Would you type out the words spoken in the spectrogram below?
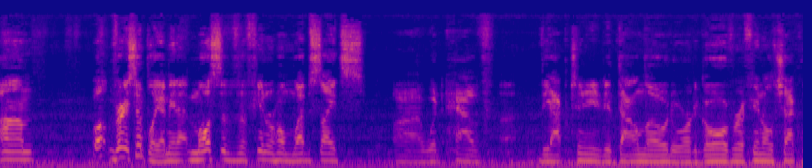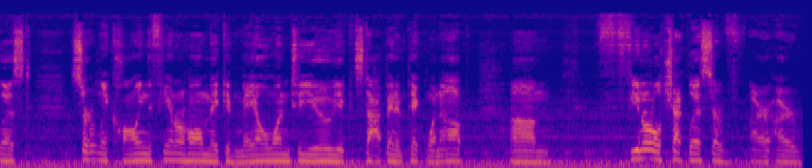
Um, well, very simply, I mean, most of the funeral home websites uh, would have uh, the opportunity to download or to go over a funeral checklist. Certainly, calling the funeral home, they could mail one to you. You could stop in and pick one up. Um, funeral checklists are, are, are,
